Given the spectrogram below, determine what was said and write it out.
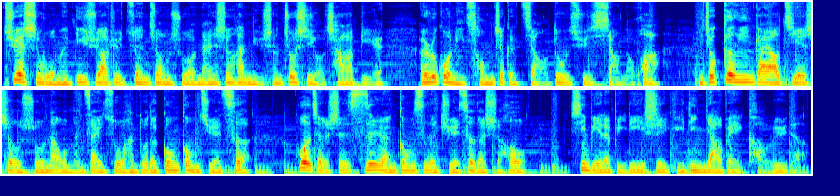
确实，我们必须要去尊重说男生和女生就是有差别。而如果你从这个角度去想的话，你就更应该要接受说，那我们在做很多的公共决策或者是私人公司的决策的时候，性别的比例是一定要被考虑的。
